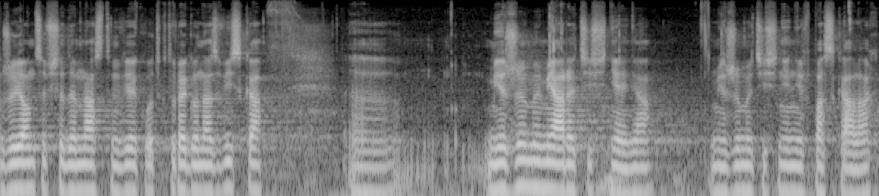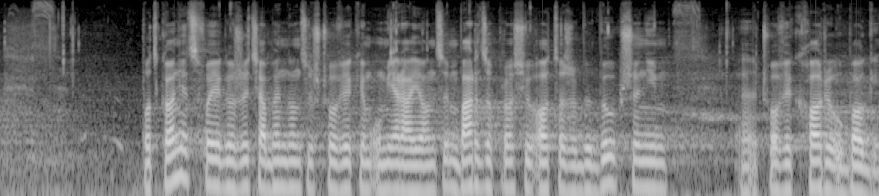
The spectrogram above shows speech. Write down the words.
żyjący w XVII wieku, od którego nazwiska e, mierzymy miarę ciśnienia, mierzymy ciśnienie w paskalach. Pod koniec swojego życia, będąc już człowiekiem umierającym, bardzo prosił o to, żeby był przy nim e, człowiek chory, ubogi,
